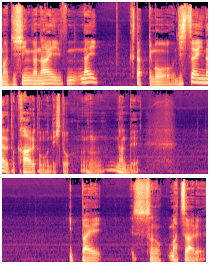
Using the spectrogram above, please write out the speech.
まあ、自信がないないくたっても実際になると変わると思うんで人、うん、なんでいっぱいそのまつわる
